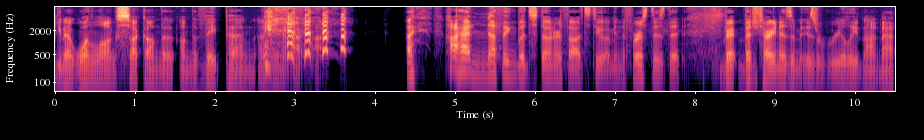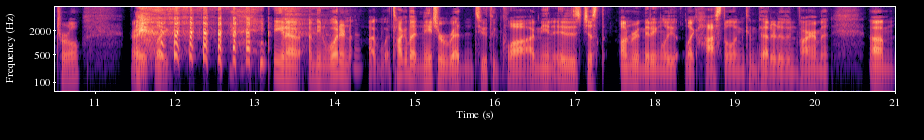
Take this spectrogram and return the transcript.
you know one long suck on the on the vape pen. I mean, I, I, I, I had nothing but stoner thoughts too. I mean, the first is that ve- vegetarianism is really not natural, right? Like, you know, I mean, what an uh, talk about nature red in tooth and claw. I mean, it is just unremittingly like hostile and competitive environment. Um,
